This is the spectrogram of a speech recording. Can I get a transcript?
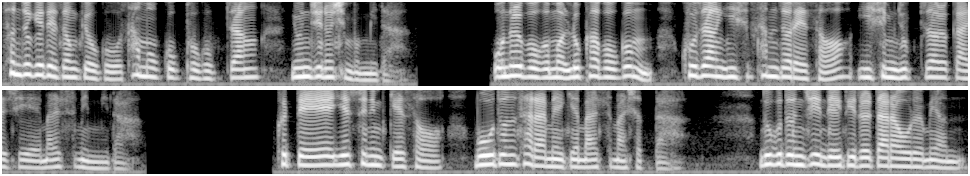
천주교 대전교구 사목국 부국장 윤진우 신부입니다. 오늘 복음은 루카복음 9장 23절에서 26절까지의 말씀입니다. 그때에 예수님께서 모든 사람에게 말씀하셨다. 누구든지 내 뒤를 따라오려면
